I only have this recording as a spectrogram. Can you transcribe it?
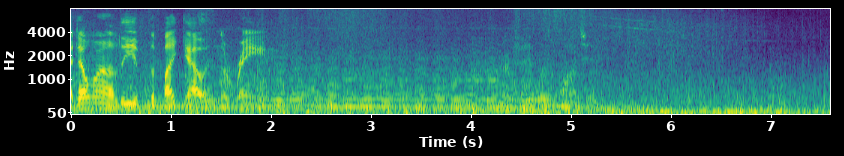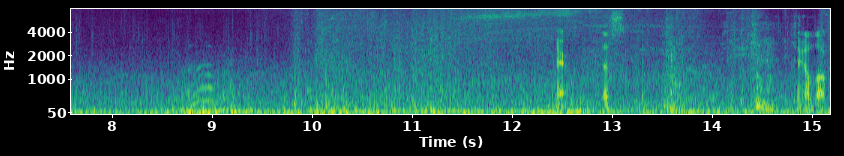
I don't want to leave the bike out in the rain. wonder if anyone's watching. Here, let's take a look.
